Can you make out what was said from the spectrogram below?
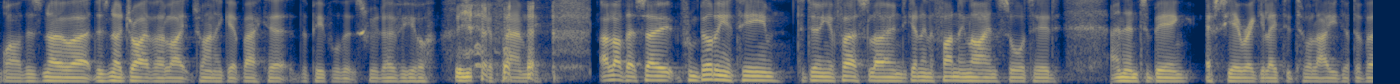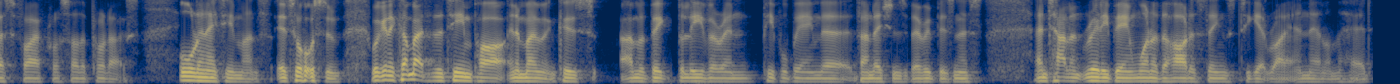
Well, there's no uh, there's no driver like trying to get back at the people that screwed over your yeah. your family. I love that. So from building a team to doing your first loan, to getting the funding line sorted, and then to being FCA regulated to allow you to diversify across other products, all in 18 months. It's awesome. We're going to come back to the team part in a moment because I'm a big believer in people being the foundations of every business and talent really being one of the hardest things to get right and nail on the head.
